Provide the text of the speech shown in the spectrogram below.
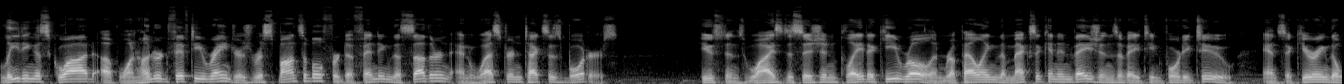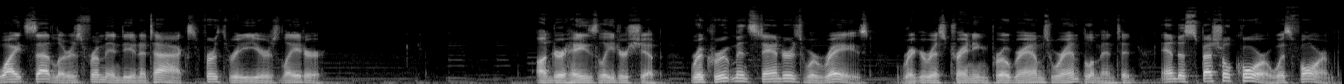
leading a squad of 150 Rangers responsible for defending the southern and western Texas borders. Houston's wise decision played a key role in repelling the Mexican invasions of 1842 and securing the white settlers from Indian attacks for three years later. Under Hays' leadership, recruitment standards were raised, rigorous training programs were implemented, and a special corps was formed.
